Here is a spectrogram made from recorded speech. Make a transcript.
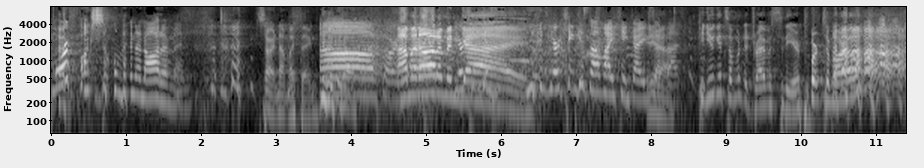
more functional than an ottoman. Sorry, not my thing. Oh, of course. I'm an All right. ottoman Your guy. Kink is, your kink is not my kink. I accept yeah. that. Can you get someone to drive us to the airport tomorrow?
